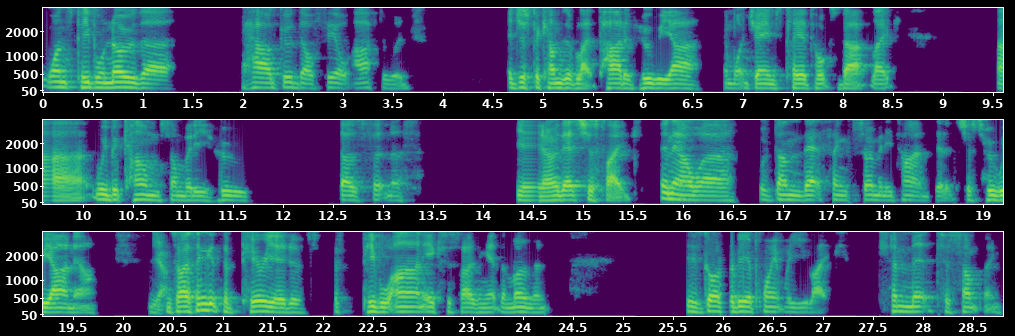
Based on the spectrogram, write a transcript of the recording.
once people know the how good they'll feel afterwards. It just becomes of like part of who we are and what James Clear talks about. Like uh, we become somebody who does fitness. You know, that's just like in our uh, we've done that thing so many times that it's just who we are now. Yeah. And so I think it's a period of if people aren't exercising at the moment, there's got to be a point where you like commit to something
